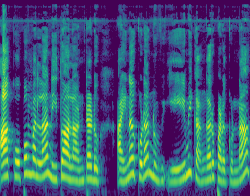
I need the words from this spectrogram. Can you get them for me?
ఆ కోపం వల్ల నీతో అలా అంటాడు. అయినా కూడా నువ్వు ఏమీ కంగారు పడకుండా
